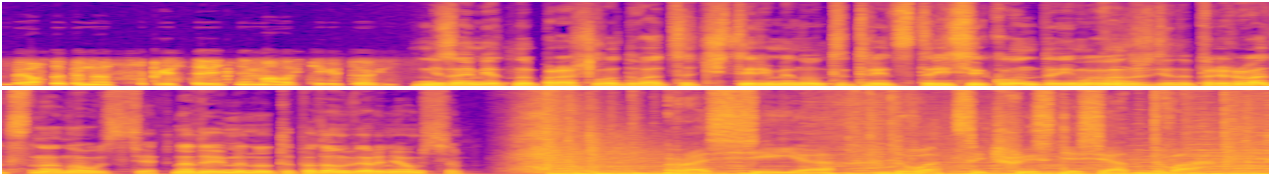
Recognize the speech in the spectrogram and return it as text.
да, особенно с представителями малых территорий. Незаметно прошло 24 минуты 33 секунды, и мы вынуждены прерваться на новости. На две минуты, потом вернемся. Россия 2062.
